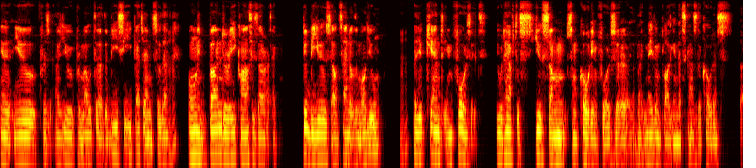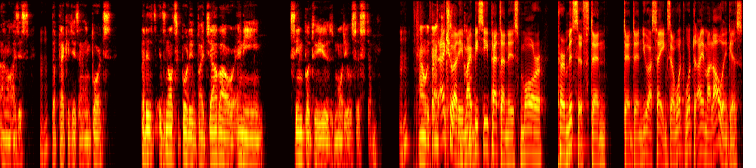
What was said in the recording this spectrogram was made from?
you you, you promote uh, the BCE pattern, so that mm-hmm. only boundary classes are should be used outside of the module, mm-hmm. but you can't enforce it. You would have to use some some code enforcer, like Maven plugin that scans the code and analyzes mm-hmm. the packages and imports, but it's, it's not supported by Java or any simple to use module system. Mm-hmm. But actually, my BCE pattern is more permissive than, than than you are saying. So what what I am allowing is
